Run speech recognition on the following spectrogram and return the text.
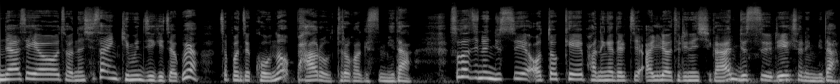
안녕하세요. 저는 시사인 김은지 기자고요. 첫 번째 코너 바로 들어가겠습니다. 쏟아지는 뉴스에 어떻게 반응해야 될지 알려드리는 시간 뉴스 리액션입니다.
